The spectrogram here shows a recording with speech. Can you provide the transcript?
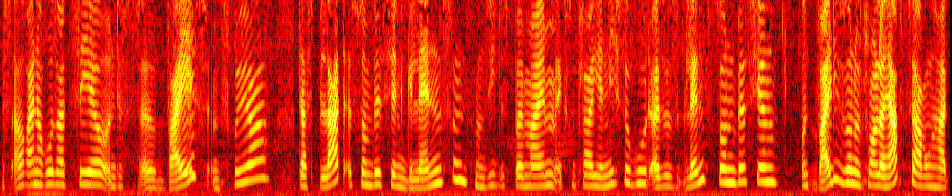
ist auch eine Rosazee und ist äh, weiß im Frühjahr. Das Blatt ist so ein bisschen glänzend. Man sieht es bei meinem Exemplar hier nicht so gut. Also es glänzt so ein bisschen. Und weil die so eine tolle Herbstfärbung hat,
